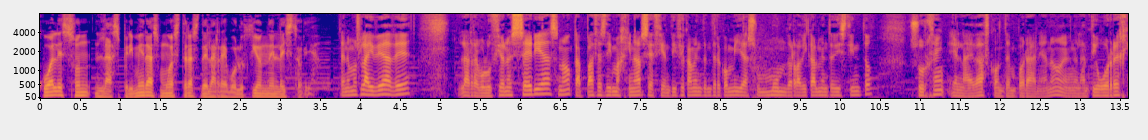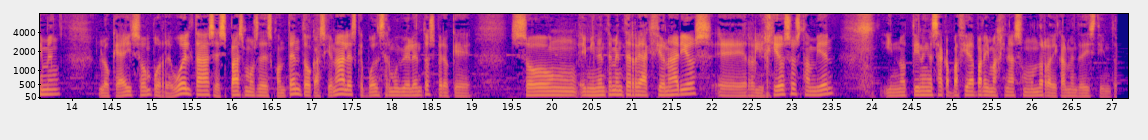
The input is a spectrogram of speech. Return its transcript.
¿cuáles son las primeras muestras de la revolución en la historia? Tenemos la idea de las revoluciones serias, ¿no? capaces de imaginarse científicamente, entre comillas, un mundo radicalmente distinto, surgen en la edad contemporánea. ¿no? En el antiguo régimen lo que hay son pues, revueltas, espasmos de descontento ocasionales, que pueden ser muy violentos, pero que son eminentemente reaccionarios, eh, religiosos también, y no tienen esa capacidad para imaginarse un mundo radicalmente distinto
